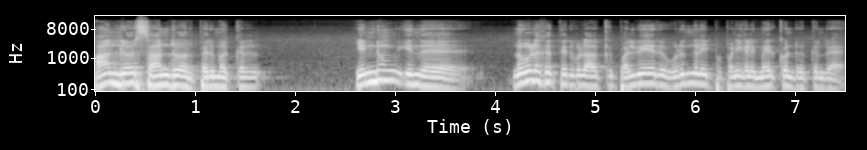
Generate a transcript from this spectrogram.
ஆன்றோர் சான்றோர் பெருமக்கள் இன்னும் இந்த நூலக திருவிழாவுக்கு பல்வேறு ஒருங்கிணைப்பு பணிகளை மேற்கொண்டிருக்கின்ற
